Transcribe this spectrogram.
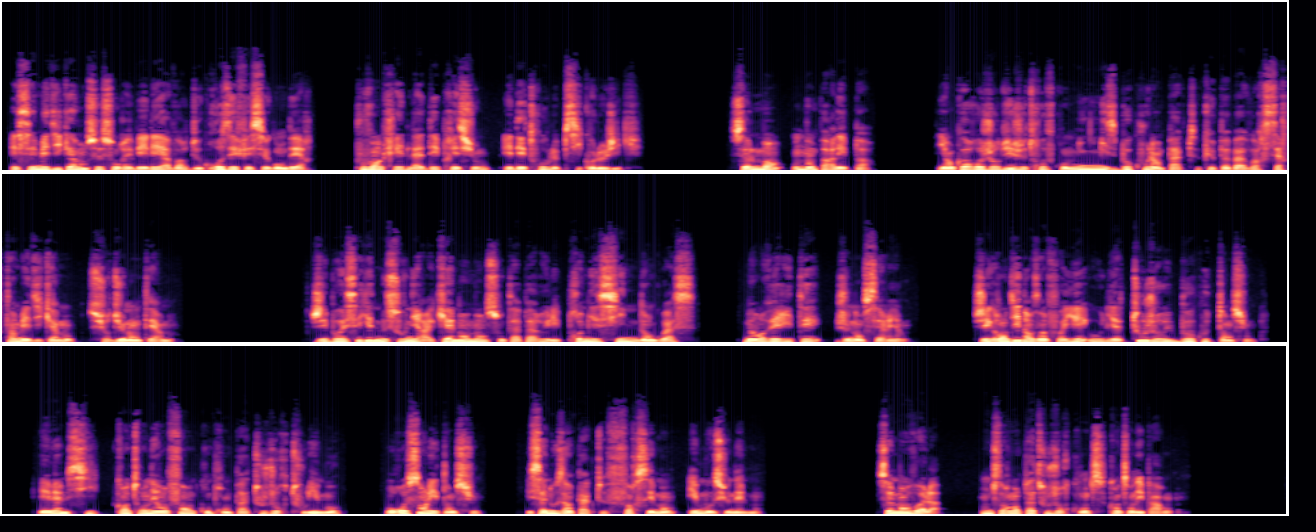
et ces médicaments se sont révélés avoir de gros effets secondaires, pouvant créer de la dépression et des troubles psychologiques. Seulement, on n'en parlait pas. Et encore aujourd'hui, je trouve qu'on minimise beaucoup l'impact que peuvent avoir certains médicaments sur du long terme. J'ai beau essayer de me souvenir à quel moment sont apparus les premiers signes d'angoisse, mais en vérité, je n'en sais rien. J'ai grandi dans un foyer où il y a toujours eu beaucoup de tensions. Et même si, quand on est enfant, on ne comprend pas toujours tous les mots, on ressent les tensions, et ça nous impacte forcément émotionnellement. Seulement voilà, on ne s'en rend pas toujours compte quand on est parent.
